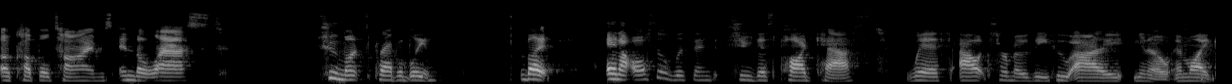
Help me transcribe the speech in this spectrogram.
a couple times in the last two months, probably. But, and I also listened to this podcast with Alex Hormozi, who I, you know, am like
